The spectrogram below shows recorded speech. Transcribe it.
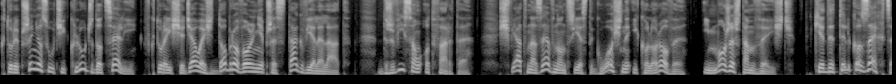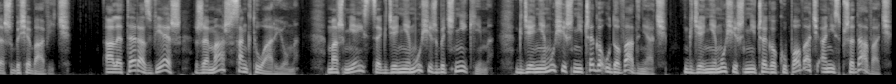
który przyniósł ci klucz do celi, w której siedziałeś dobrowolnie przez tak wiele lat. Drzwi są otwarte. Świat na zewnątrz jest głośny i kolorowy i możesz tam wyjść, kiedy tylko zechcesz, by się bawić. Ale teraz wiesz, że masz sanktuarium. Masz miejsce, gdzie nie musisz być nikim, gdzie nie musisz niczego udowadniać, gdzie nie musisz niczego kupować ani sprzedawać.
